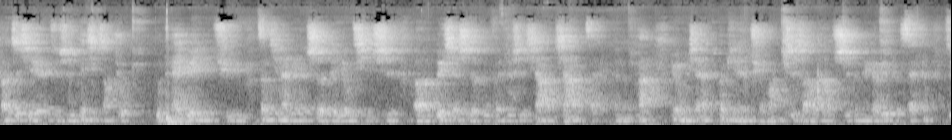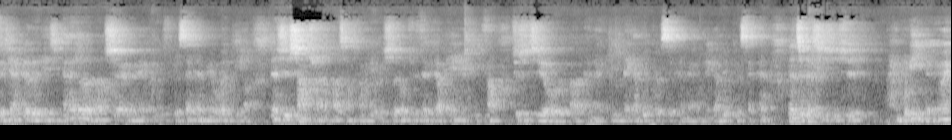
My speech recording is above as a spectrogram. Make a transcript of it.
呃这些就是电信商就。不太愿意去增进那边的设备，尤其是呃对现实的部分，就是下下载可能它，因为我们现在宽频人群嘛，至少要十个 megabit per second，所以现在各个电信大概都有到十二个 megabit per second 没有问题哦。但是上传的话，常常有的时候就是在比较偏远的地方，就是只有呃可能一 megabit per second，两个 megabit per second，那这个其实是。很不利的，因为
